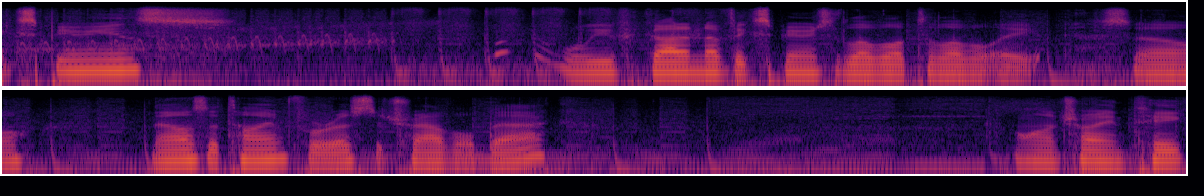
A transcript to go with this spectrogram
experience. We've got enough experience to level up to level 8. So, now's the time for us to travel back. I want to try and take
